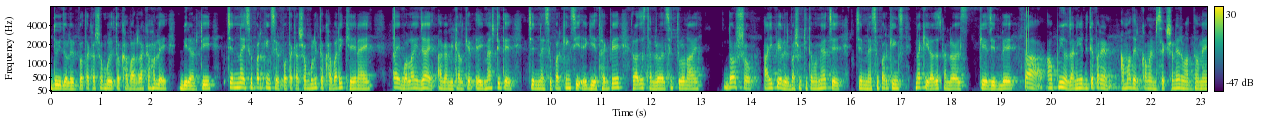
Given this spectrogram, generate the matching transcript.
দুই দলের পতাকা সম্বলিত খাবার রাখা হলে বিড়ালটি চেন্নাই সুপার কিংসের পতাকা সম্বলিত খাবারই খেয়ে নেয়। তাই বলাই যায়, আগামীকালকের এই ম্যাচটিতে চেন্নাই সুপার কিংসই এগিয়ে থাকবে রাজস্থান রয়্যালসের তুলনায়। দর্শক, আইপিএল এর বাষট্টিতম ম্যাচে চেন্নাই সুপার কিংস নাকি রাজস্থান রয়্যালস কে জিতবে তা আপনিও জানিয়ে দিতে পারেন আমাদের কমেন্ট সেকশনের মাধ্যমে।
